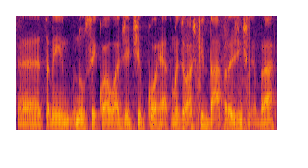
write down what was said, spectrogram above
É, também não sei qual é o adjetivo correto, mas eu acho que dá para a gente lembrar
